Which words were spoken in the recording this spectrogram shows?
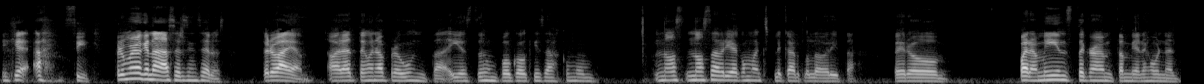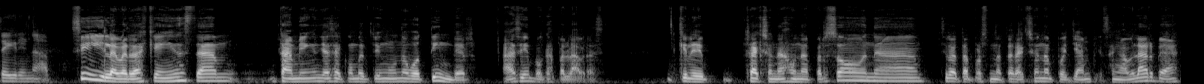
Es que, ah, sí, primero que nada, ser sinceros. Pero vaya, ahora tengo una pregunta y esto es un poco quizás como, no, no sabría cómo explicártelo ahorita, pero para mí Instagram también es una dating app. Sí, la verdad es que Insta también ya se convirtió en un nuevo Tinder. Así en pocas palabras. Que le reaccionas a una persona, si la otra persona te reacciona, pues ya empiezan a hablar, ¿vea?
